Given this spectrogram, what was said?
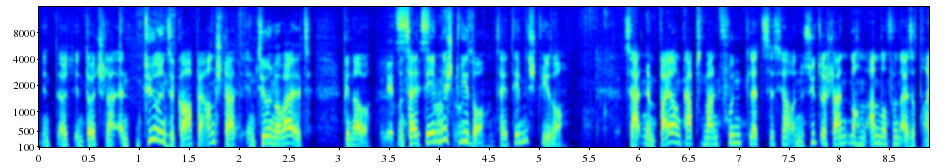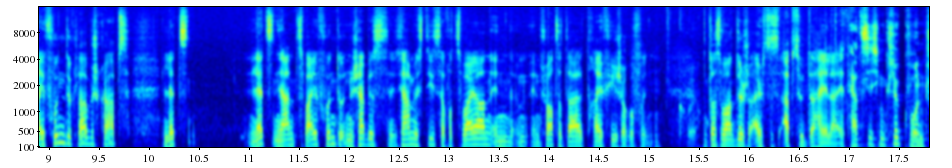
In, Deutschland, in Thüringen sogar, bei Arnstadt, im Thüringer Wald. Genau. Und, und seitdem nicht wieder. Seitdem nicht wieder. Sie hatten in Bayern gab es mal einen Fund letztes Jahr und in Süddeutschland noch einen anderen Fund, also drei Funde, glaube ich, gab es. In, den letzten Jahren zwei Funde und ich habe es, haben es dieses Jahr vor zwei Jahren in, in Schwarzertal drei Fischer gefunden. Cool. Und das war natürlich das absolute Highlight. Herzlichen Glückwunsch,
